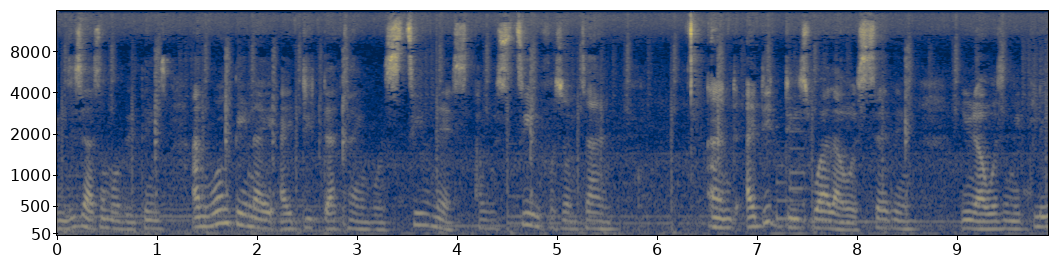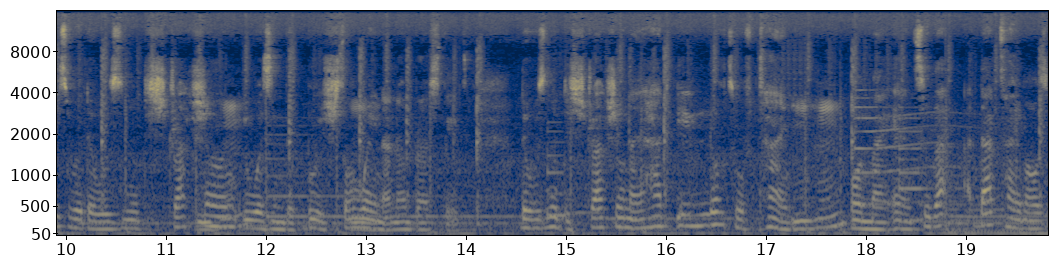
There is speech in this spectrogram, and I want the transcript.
know, these are some of the things. And one thing I, I did that time was stillness. I was still for some time. And I did this while I was serving. You know, I was in a place where there was no distraction. Mm-hmm. It was in the bush, somewhere mm-hmm. in Anambra State. There was no distraction. I had a lot of time mm-hmm. on my end. So that at that time I was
